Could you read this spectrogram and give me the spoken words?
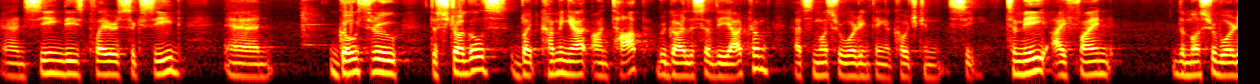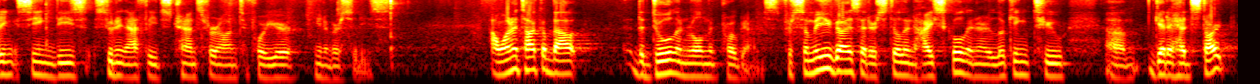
And seeing these players succeed and go through the struggles, but coming out on top, regardless of the outcome, that's the most rewarding thing a coach can see. To me, I find the most rewarding seeing these student athletes transfer on to four-year universities. I want to talk about the dual enrollment programs. For some of you guys that are still in high school and are looking to um, get a head start,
